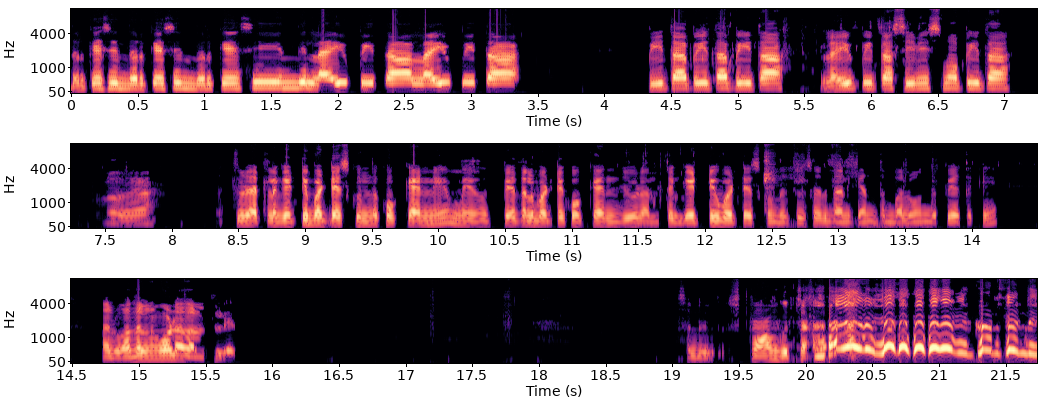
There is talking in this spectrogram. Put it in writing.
దొరికేసింది దొరికేసింది దొరికేసింది లైవ్ పీత లైవ్ పీత పీత పీత పీత లైవ్ పీత సినిస్మా పీత చూడు అట్లా గట్టి పట్టేసుకుంది కుక్కాన్ని. మేము పీతలు పట్టే కుక్కాన్ని చూడు అంత గట్టి పట్టేసుకుంది. చూసారు దానికి ఎంత బలం ఉందో పీతకి. అసలు వదలను కూడా వదలట్లేదు. అసలు స్ట్రాంగ్ కొరికింది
